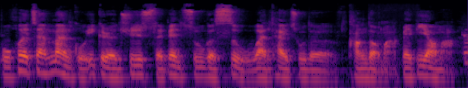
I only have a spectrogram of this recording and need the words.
不会在曼谷一个人去随便租个四五万泰铢的 condo 嘛，没必要嘛。对，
